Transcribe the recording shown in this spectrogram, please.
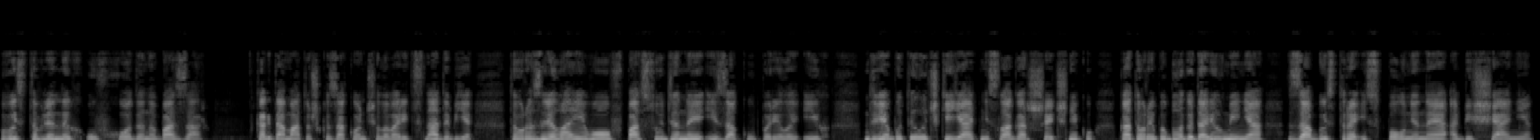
выставленных у входа на базар. Когда матушка закончила варить снадобье, то разлила его в посудины и закупорила их. Две бутылочки я отнесла горшечнику, который поблагодарил меня за быстро исполненное обещание.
